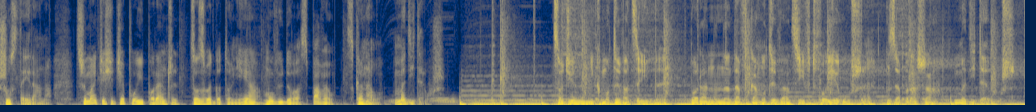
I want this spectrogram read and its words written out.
6 rano. Trzymajcie się ciepło i poręczy. Co złego to nie ja. Mówił do Was Paweł z kanału Mediteusz. Codziennik motywacyjny. Poranna dawka motywacji w Twoje uszy. Zaprasza Mediteusz.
